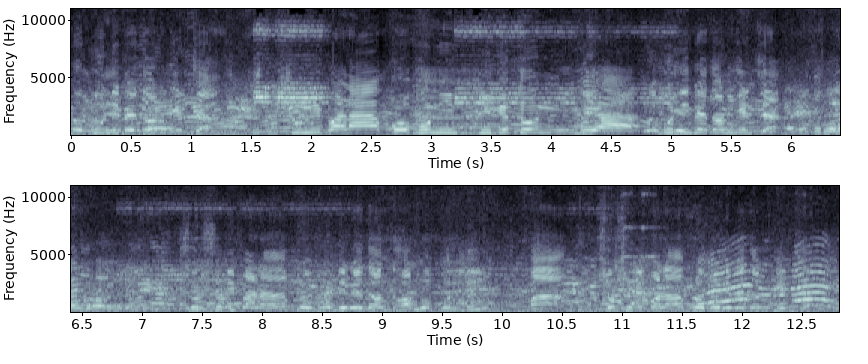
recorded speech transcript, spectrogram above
প্রভু নিবেদন গির্জা। শুনিপাড়া প্রভু নিকেতন ইয়া প্রভু নিবেদন গির্জা। সুরসুরিপাড়া প্রভু নিবেদন ধর্মপল্লী বা সুরসুরিপাড়া প্রভু নিবেদন গির্জা।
